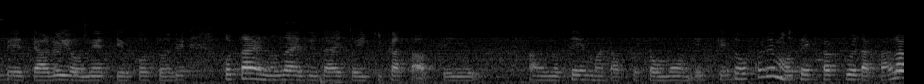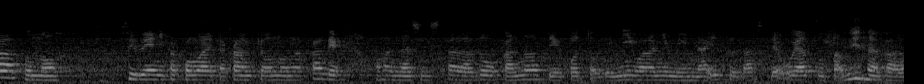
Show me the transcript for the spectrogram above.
生ってあるよねっていうことで答えのない時代と生き方っていうあのテーマだったと思うんですけどこれもせっかくだからその自然に囲まれた環境の中でお話ししたらどうかなっていうことで庭にみんな椅子出しておやつ食べながら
